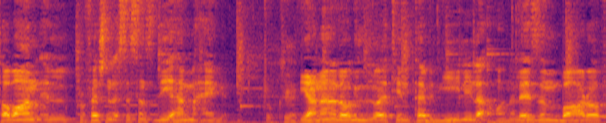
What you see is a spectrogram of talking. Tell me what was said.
طبعا ال professional assistance دي أهم حاجة. okay. يعني أنا راجل دلوقتي أنت بتجيلي لأ هو أنا لازم بعرف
